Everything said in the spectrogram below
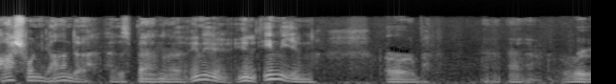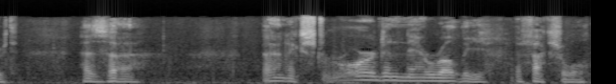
ashwagandha has been an Indian, an Indian herb uh, root has uh, been extraordinarily effectual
